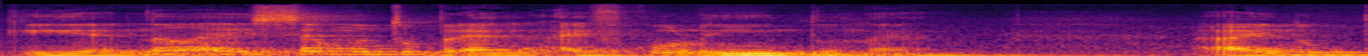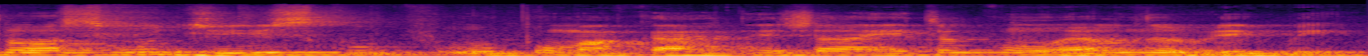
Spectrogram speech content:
Que não, isso é muito brega. Aí ficou lindo, né? Aí no próximo disco, o Paul McCartney já entra com Eleanor Rigby,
